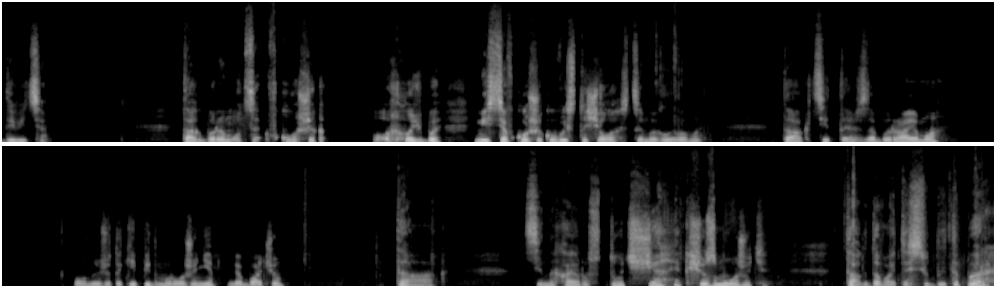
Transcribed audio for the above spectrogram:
Дивіться. Так, беремо це в кошик. Хоч би місця в кошику вистачило з цими гливами. Так, ці теж забираємо. Вони вже такі підморожені, я бачу. Так. Ці нехай ростуть ще, якщо зможуть. Так, давайте сюди тепер.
